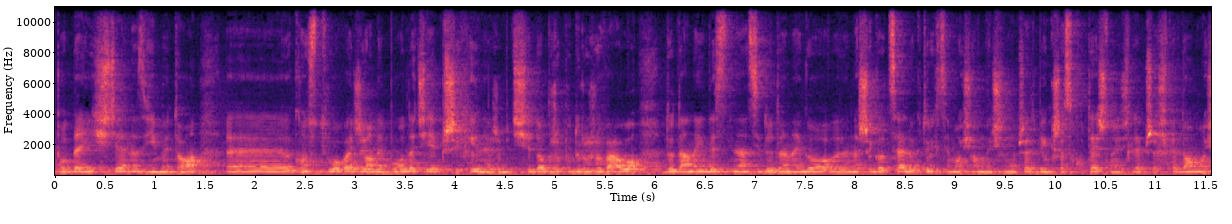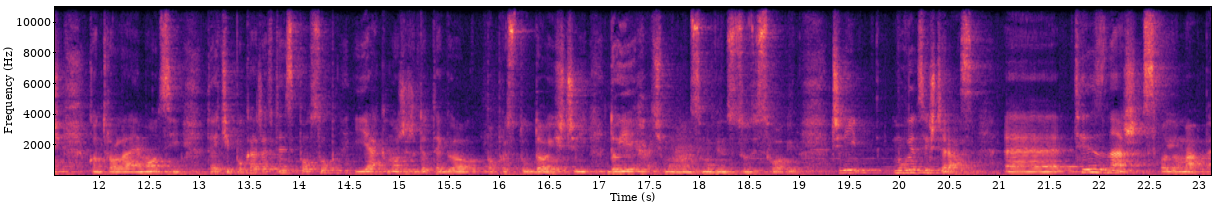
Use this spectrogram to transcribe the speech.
podejście, nazwijmy to, konstruować, że one było dla Ciebie przychylne, żeby Ci się dobrze podróżowało do danej destynacji, do danego e, naszego celu, który chcemy osiągnąć, czyli na przykład większa skuteczność, lepsza świadomość, kontrola emocji, to ja Ci pokażę w ten sposób, jak możesz do tego po prostu dojść, czyli dojechać, mówiąc, mówiąc w cudzysłowie. Czyli mówiąc jeszcze raz, e, Ty znasz swoją mapę,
